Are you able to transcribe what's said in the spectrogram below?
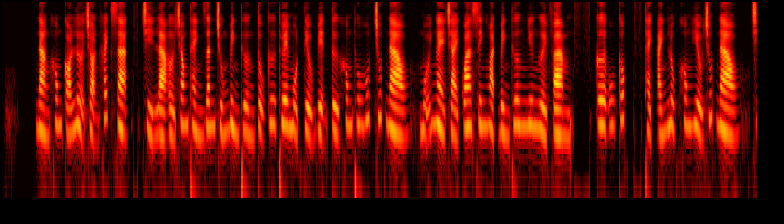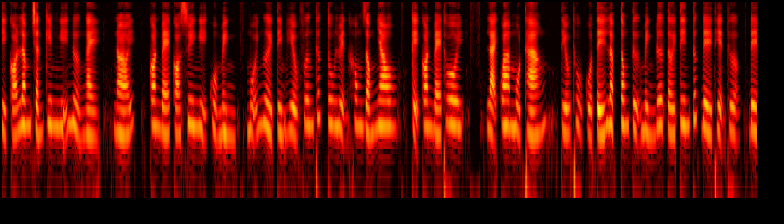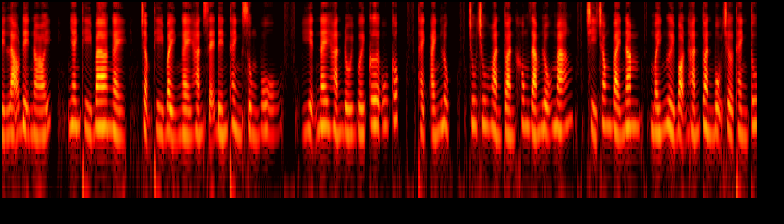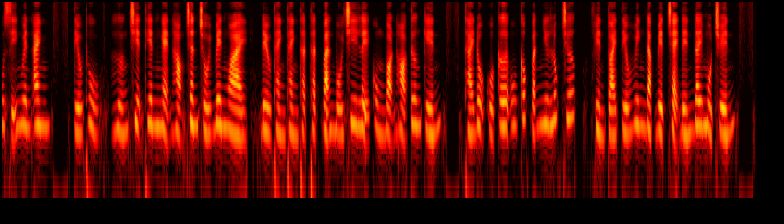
Nàng không có lựa chọn khách sạn, chỉ là ở trong thành dân chúng bình thường tụ cư thuê một tiểu viện từ không thu hút chút nào, mỗi ngày trải qua sinh hoạt bình thường như người phàm. Cơ u cốc, thạch ánh lục không hiểu chút nào, chỉ có lâm chấn kim nghĩ nửa ngày, nói, con bé có suy nghĩ của mình, mỗi người tìm hiểu phương thức tu luyện không giống nhau, kể con bé thôi. Lại qua một tháng, tiếu thủ của tế lập tông tự mình đưa tới tin tức đề thiện thượng, đề lão đệ nói, nhanh thì ba ngày, chậm thì bảy ngày hắn sẽ đến thành sùng vũ. Hiện nay hắn đối với cơ u cốc, thạch ánh lục, chu chu hoàn toàn không dám lỗ mãng, chỉ trong vài năm, mấy người bọn hắn toàn bộ trở thành tu sĩ Nguyên Anh. Tiếu thủ, hướng triện thiên nghẹn họng chân chối bên ngoài, đều thành thành thật thật vãn bối chi lễ cùng bọn họ tương kiến. Thái độ của cơ u cốc vẫn như lúc trước, phiền toái tiếu huynh đặc biệt chạy đến đây một chuyến.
